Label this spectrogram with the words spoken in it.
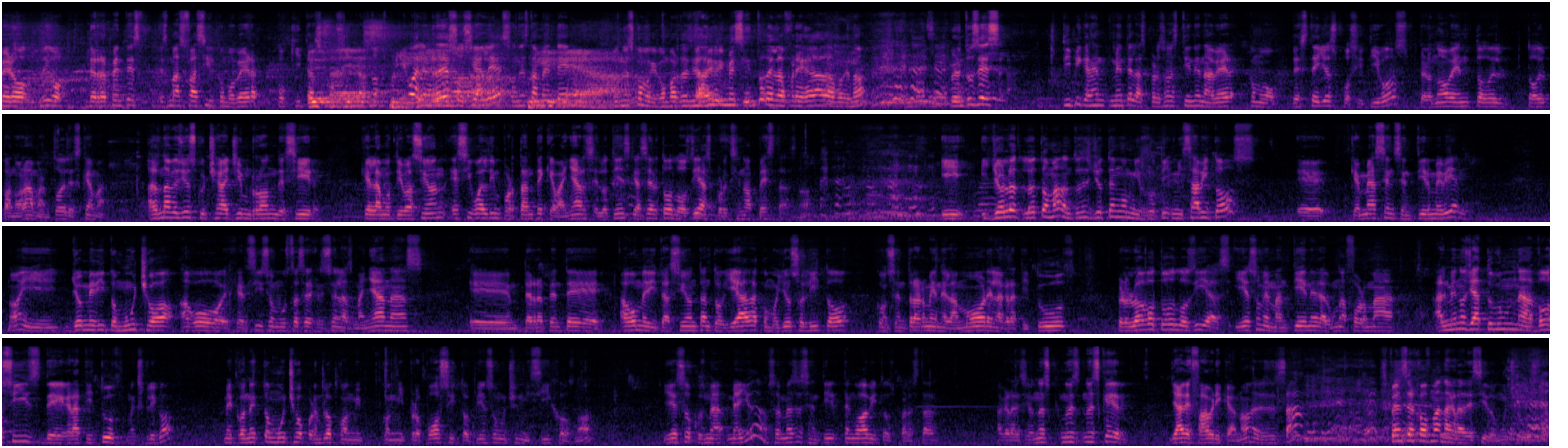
Pero digo, de repente es, es, más fácil como ver poquitas cositas, ¿no? Igual en redes sociales, honestamente, pues no es como que compartas, ay, me siento de la fregada, ¿no? Pero entonces, típicamente las personas tienden a ver como destellos positivos, pero no ven todo el, todo el panorama, todo el esquema. Alguna vez yo escuché a Jim Ron decir, que la motivación es igual de importante que bañarse, lo tienes que hacer todos los días porque si no apestas, ¿no? Y, yo lo, he tomado, entonces yo tengo mis, mis hábitos eh, que me hacen sentirme bien, ¿no? Y yo medito mucho, hago ejercicio, me gusta hacer ejercicio en las mañanas, eh, de repente hago meditación tanto guiada como yo solito, concentrarme en el amor, en la gratitud, pero lo hago todos los días y eso me mantiene de alguna forma, al menos ya tuve una dosis de gratitud, ¿me explico? Me conecto mucho, por ejemplo, con mi, con mi propósito, pienso mucho en mis hijos, ¿no? Y eso pues me, ayuda, o sea, me hace sentir, tengo hábitos para estar agradecido. No es, no es, no es que ya de fábrica, ¿no? Es, ah, Spencer Hoffman agradecido, mucho gusto.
